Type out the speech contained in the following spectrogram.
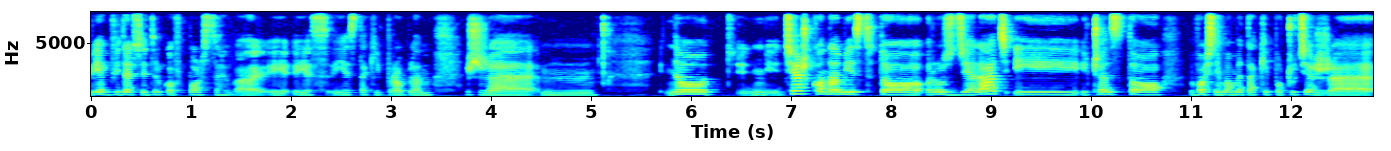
jak widać, nie tylko w Polsce chyba jest, jest taki problem, że mm, no, ciężko nam jest to rozdzielać i, i często właśnie mamy takie poczucie, że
